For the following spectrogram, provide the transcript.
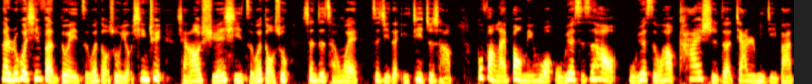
那如果新粉对紫微斗数有兴趣，想要学习紫微斗数，甚至成为自己的一技之长，不妨来报名我五月十四号、五月十五号开始的假日密集班。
